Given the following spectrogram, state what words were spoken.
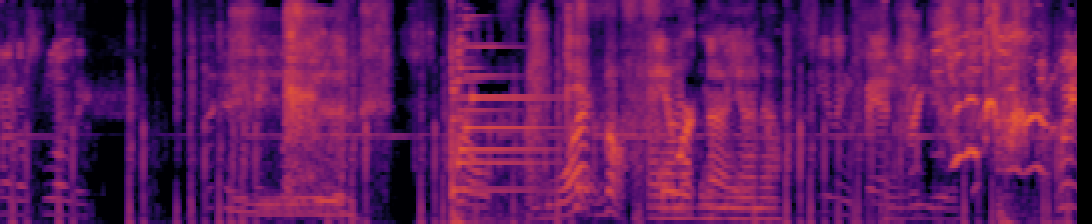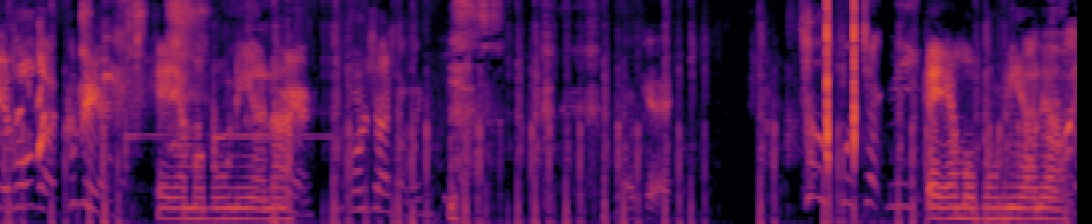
Gotta go slowly. What the Hey, I'm a Fortnite? Ceiling fan for you. Wait, hold up. Come here. Hey, I'm a Come here. I want to try something. Okay. Teleport technique. Hey, I'm a banana. What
